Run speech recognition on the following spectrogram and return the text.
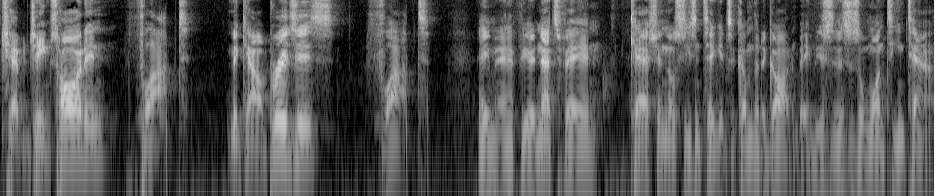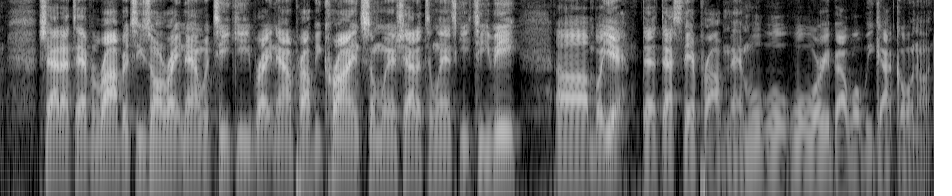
Kept James Harden, flopped. Mikal Bridges, flopped. Hey man, if you're a Nets fan, Cash in those season tickets to come to the Garden, baby. This, this is a one-team town. Shout out to Evan Roberts. He's on right now with Tiki. Right now, probably crying somewhere. Shout out to Lansky TV. Um, but yeah, that that's their problem, man. We'll, we'll we'll worry about what we got going on.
